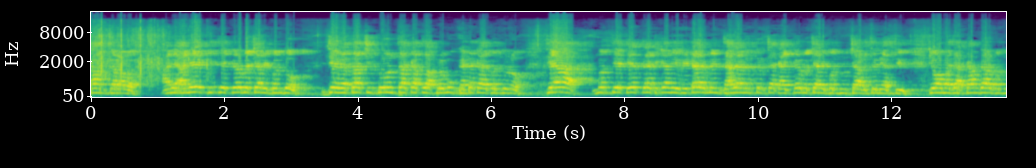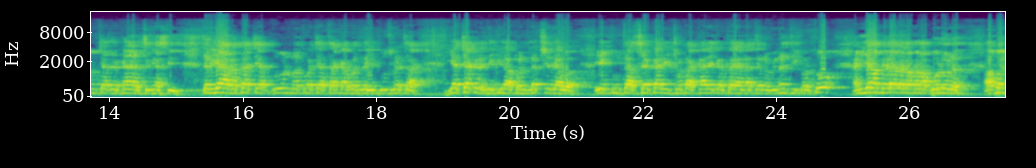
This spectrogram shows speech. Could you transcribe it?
काम करावं. आणि अनेक इथले कर्मचारी बंधू जे रथाची दोन चाकातला प्रमुख घटक आहे बंधूनो त्या मग ते ते त्या ठिकाणी रिटायरमेंट झाल्यानंतरच्या काही कर्मचारी बंधूंच्या अडचणी असतील किंवा माझ्या कामगार बंधूंच्या जर काय अडचणी असतील तर या रथाच्या दोन महत्त्वाच्या चाकामधलं हे दुसरं चाक याच्याकडे देखील आपण लक्ष द्यावं. एक तुमचा सहकारी छोटा कार्यकर्ता यांना त्यानं विनंती करतो आणि या मेळाव्याला मला बोलवलं. आपण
